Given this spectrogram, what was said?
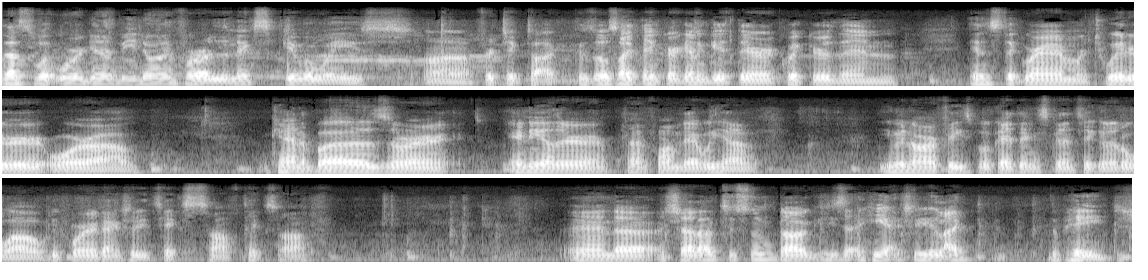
that's what we're gonna be doing for the next giveaways uh, for TikTok because those I think are gonna get there quicker than Instagram or Twitter or uh, Cannabuzz or any other platform that we have. Even our Facebook, I think it's gonna take a little while before it actually takes off. Takes off. And uh, shout out to Snoop Dogg. He's he actually liked the page.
